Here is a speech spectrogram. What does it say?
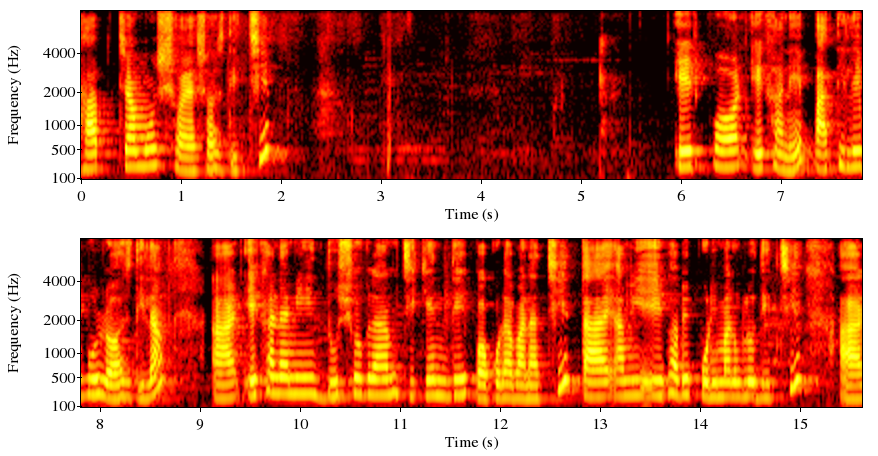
হাফ চামচ সয়া সস দিচ্ছি। এরপর এখানে পাতিলেবুর রস দিলাম। আর এখানে আমি দুশো গ্রাম চিকেন দিয়ে পকোড়া বানাচ্ছি, তাই আমি এইভাবে পরিমাণগুলো দিচ্ছি। আর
